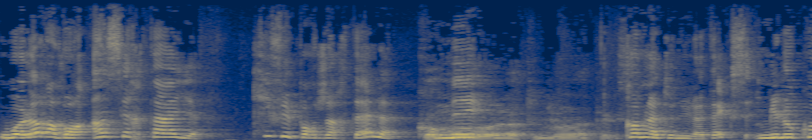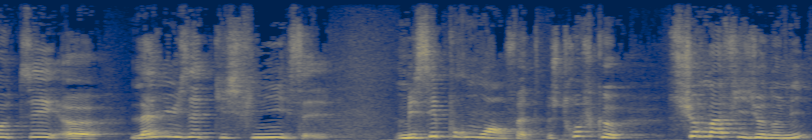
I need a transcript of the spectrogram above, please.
ou alors avoir un serre-taille qui fait porte-jartel, Comme mais euh, la tenue en latex. comme la tenue latex, mais le côté euh, la nuisette qui se finit, mais c'est pour moi en fait. Je trouve que sur ma physionomie,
